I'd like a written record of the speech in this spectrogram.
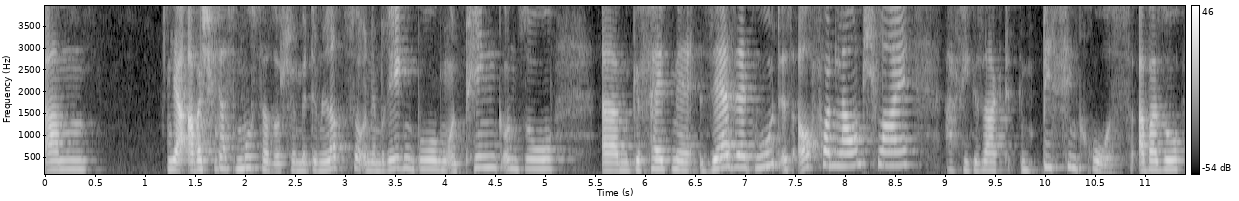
Ähm, ja, aber ich finde das Muster so schön mit dem Lotze und dem Regenbogen und Pink und so. Ähm, gefällt mir sehr, sehr gut. Ist auch von Loungefly. Aber wie gesagt, ein bisschen groß. Aber so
